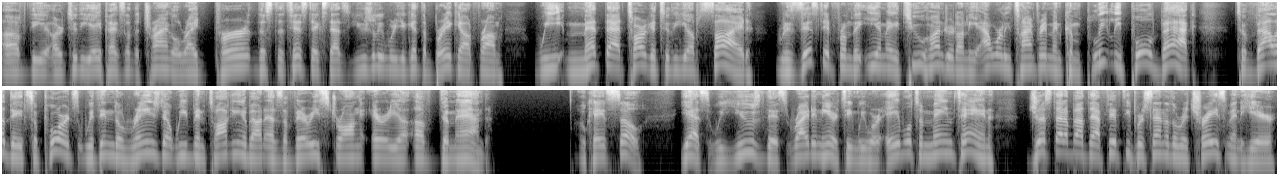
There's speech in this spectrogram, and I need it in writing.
of the, or to the apex of the triangle, right? Per the statistics, that's usually where you get the breakout from. We met that target to the upside, resisted from the EMA 200 on the hourly time frame, and completely pulled back to validate supports within the range that we've been talking about as a very strong area of demand. Okay, so yes, we used this right in here, team. We were able to maintain just at about that 50% of the retracement here,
